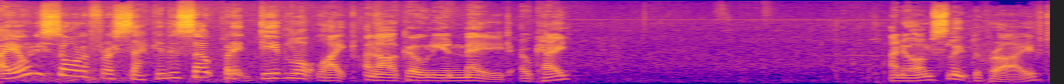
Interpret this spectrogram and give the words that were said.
I only saw her for a second or so, but it did look like an Argonian maid, okay? I know I'm sleep deprived.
